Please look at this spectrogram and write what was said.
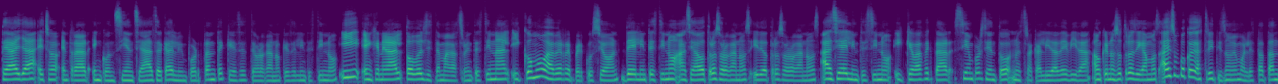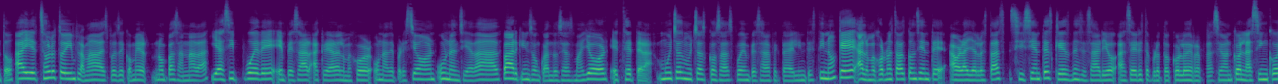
te haya hecho entrar en conciencia acerca de lo importante que es este órgano, que es el intestino, y en general todo el sistema gastrointestinal y cómo va a haber repercusión del intestino hacia otros órganos y de otros órganos hacia el intestino y que va a afectar 100% nuestra calidad de vida, aunque nosotros digamos, ah, es un poco de gastritis, no me molesta tanto, ay, solo estoy inflamada después de comer, no pasa nada, y así puede empezar a crear a lo mejor una depresión, una ansiedad, Parkinson cuando seas mayor, etcétera. Muchas, muchas cosas pueden empezar a afectar el intestino que a lo mejor no estabas consciente, ahora ya lo estás. Si sientes que es necesario hacer este protocolo de reparación con las 5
